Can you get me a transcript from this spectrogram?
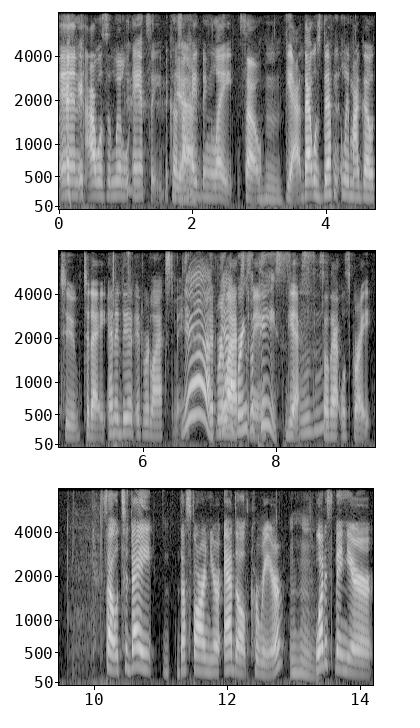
And I was a little antsy because Yeah. I hate being late. So mm-hmm. yeah, that was definitely my go-to today, and it did. It relaxed me. Yeah, it relaxed yeah, relaxed brings a peace. Yes. So that was great. So today, thus far in your adult career, what has been your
